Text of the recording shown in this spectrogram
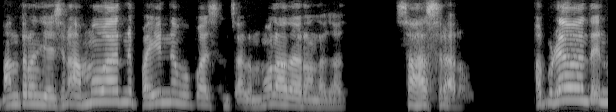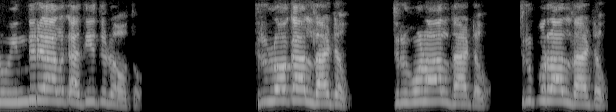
మంత్రం చేసిన అమ్మవారిని పైన ఉపాసించాలి మూలాధారంలో కాదు సహస్రారం అప్పుడేమంటే నువ్వు ఇంద్రియాలకు అతీతుడు అవుతావు. త్రిలోకాలు దాటావు త్రిగుణాలు దాటావు త్రిపురాలు దాటావు.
